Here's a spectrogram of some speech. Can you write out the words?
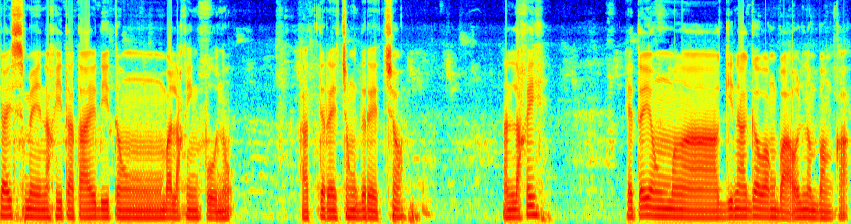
Guys, may nakita tayo ditong malaking puno at diretsong diretso. Ang laki. Ito yung mga ginagawang baol ng bangka.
